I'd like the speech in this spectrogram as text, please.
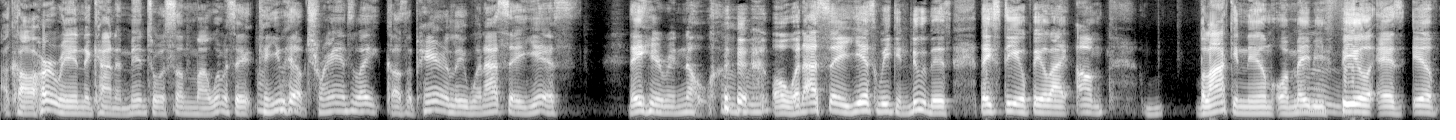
I called her in to kind of mentor some of my women. Say, can you mm-hmm. help translate? Because apparently, when I say yes, they hearing no. Mm-hmm. or when I say yes, we can do this, they still feel like I'm blocking them, or maybe mm. feel as if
